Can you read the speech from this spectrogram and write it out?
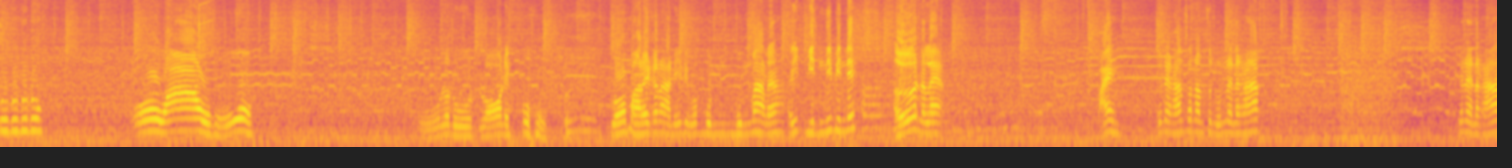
ดูดูดูดูโอ้ว้าวโหโอ้แล้วดูล้อเลยโอ้โหล้อมาในขนาดนี้ถือว่าบุญบุญมากนะเอ้ยบินดิบินดิเออนั่นแหละ ไปช่วยหน่อยครับสนับสนุนหน่อยนะครับช่วยหน่อยนะครับ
